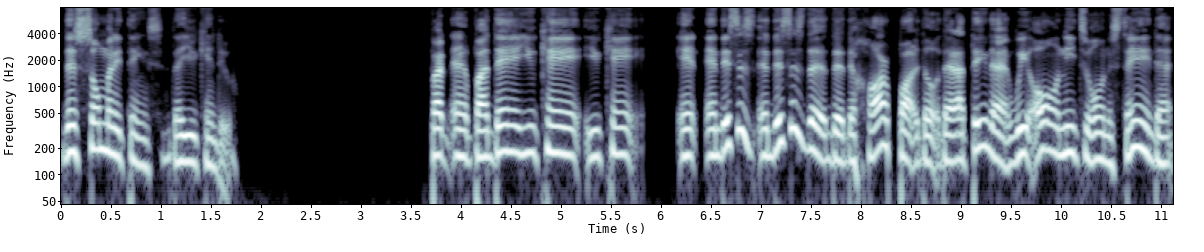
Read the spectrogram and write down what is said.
There's so many things that you can do. But uh, but then you can't you can't and and this is this is the, the the hard part though that I think that we all need to understand that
